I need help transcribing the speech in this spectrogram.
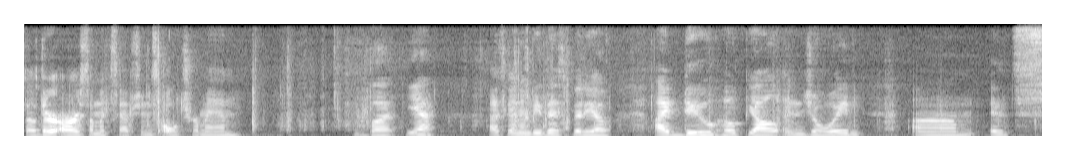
So there are some exceptions. Ultraman. But yeah, that's gonna be this video. I do hope y'all enjoyed. Um, it's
